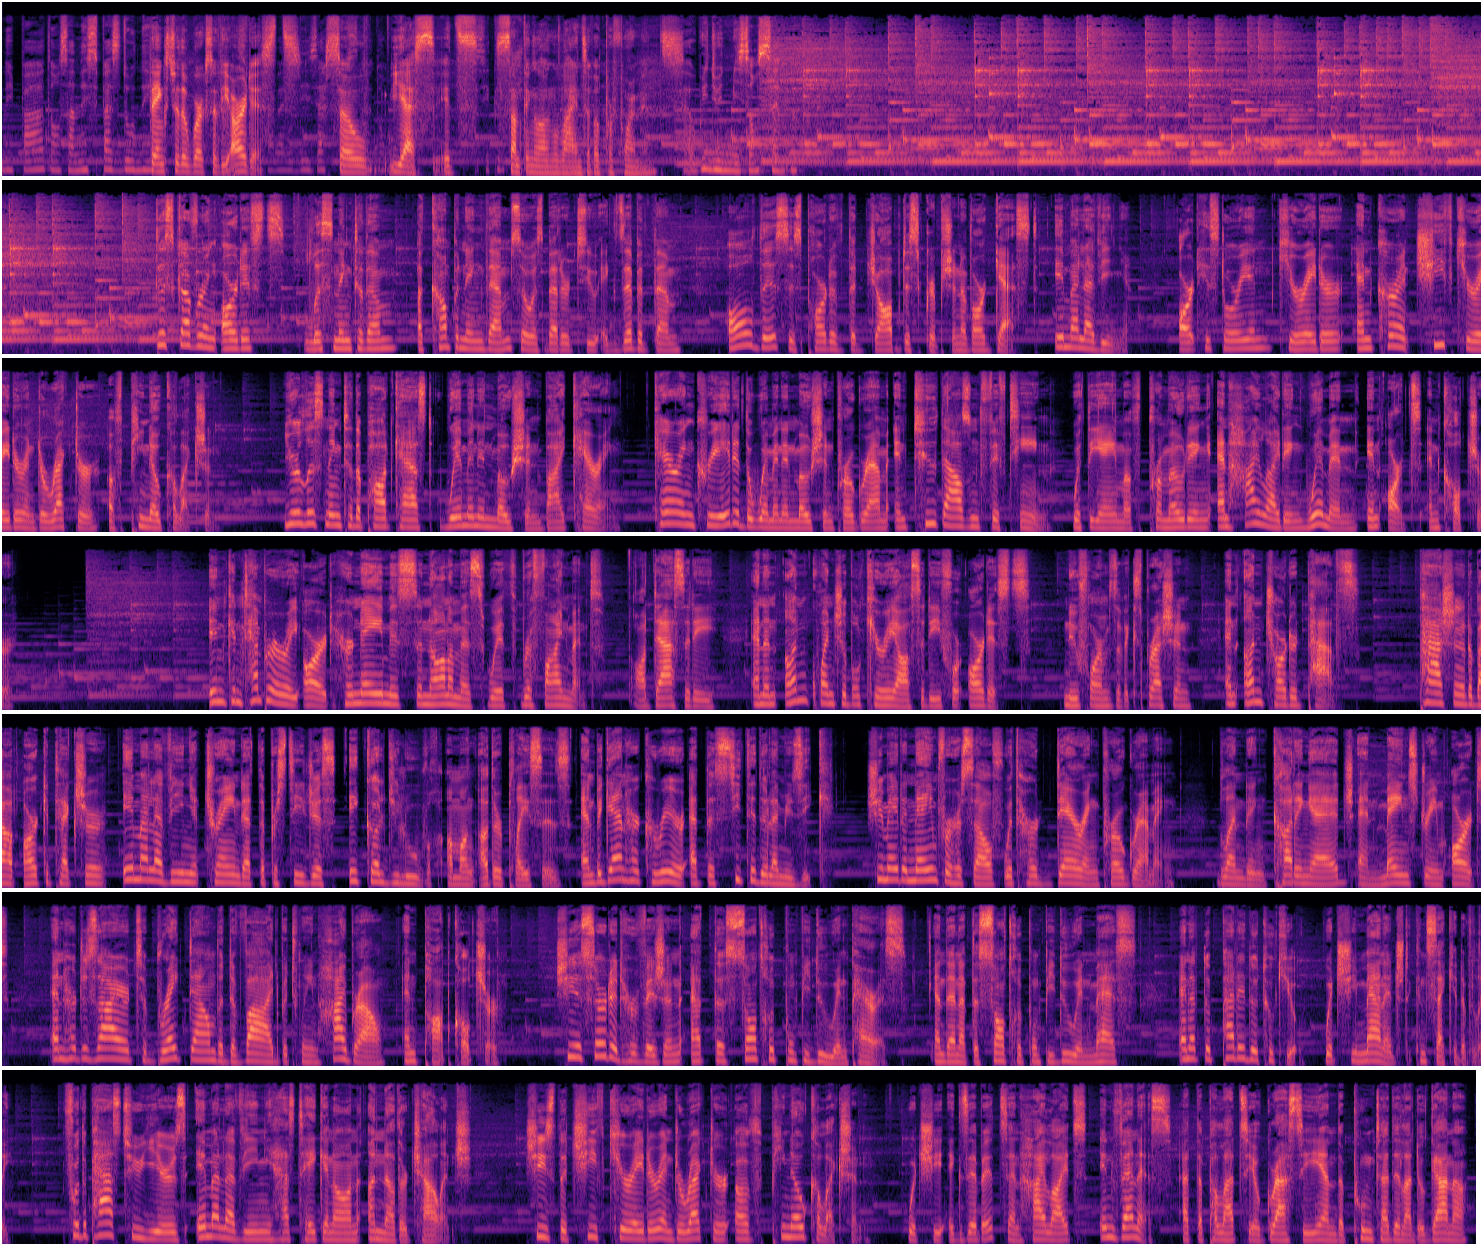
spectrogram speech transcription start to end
thanks to the works of the artists. So, yes, it's something along the lines of a performance. Ah oui, d'une mise en scène. Discovering artists, listening to them, accompanying them so as better to exhibit them, all this is part of the job description of our guest, Emma Lavigne, art historian, curator, and current chief curator and director of Pinault Collection. You're listening to the podcast Women in Motion by Kering. Kering created the Women in Motion program in 2015 with the aim of promoting and highlighting women in arts and culture. In contemporary art, her name is synonymous with refinement, audacity, and an unquenchable curiosity for artists, new forms of expression, and uncharted paths. Passionate about architecture, Emma Lavigne trained at the prestigious École du Louvre, among other places, and began her career at the Cité de la Musique. She made a name for herself with her daring programming, blending cutting edge and mainstream art, and her desire to break down the divide between highbrow and pop culture. She asserted her vision at the Centre Pompidou in Paris, and then at the Centre Pompidou in Metz, and at the Palais de Tokyo, which she managed consecutively. For the past two years, Emma Lavigne has taken on another challenge. She's the chief curator and director of Pinault Collection, which she exhibits and highlights in Venice at the Palazzo Grassi and the Punta della Dogana,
